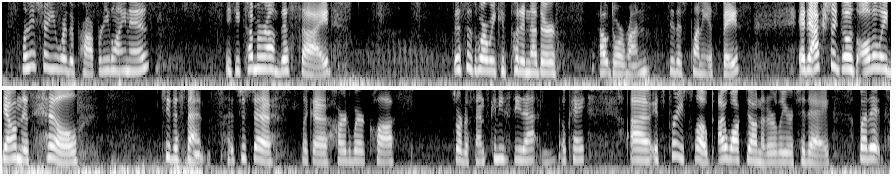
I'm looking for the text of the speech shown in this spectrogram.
Let me show you where the property line is. If you come around this side, this is where we could put another outdoor run. See, there's plenty of space. It actually goes all the way down this hill to the fence. It's just a like a hardware cloth sort of fence. Can you see that? Mm-hmm. Okay. Uh, it's pretty sloped. I walked down it earlier today, but it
